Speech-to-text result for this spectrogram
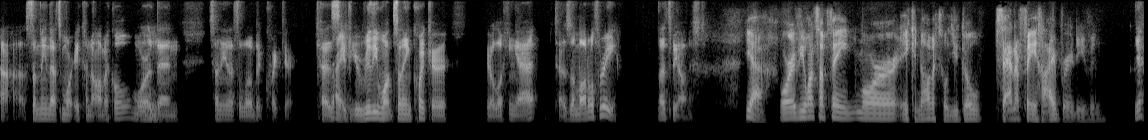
uh, something that's more economical, more Mhm. than something that's a little bit quicker. Because Right. if you really want something quicker, you're looking at Tesla Model Three. Let's be honest. yeah or if you want something more economical you go santa fe hybrid even Yeah.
